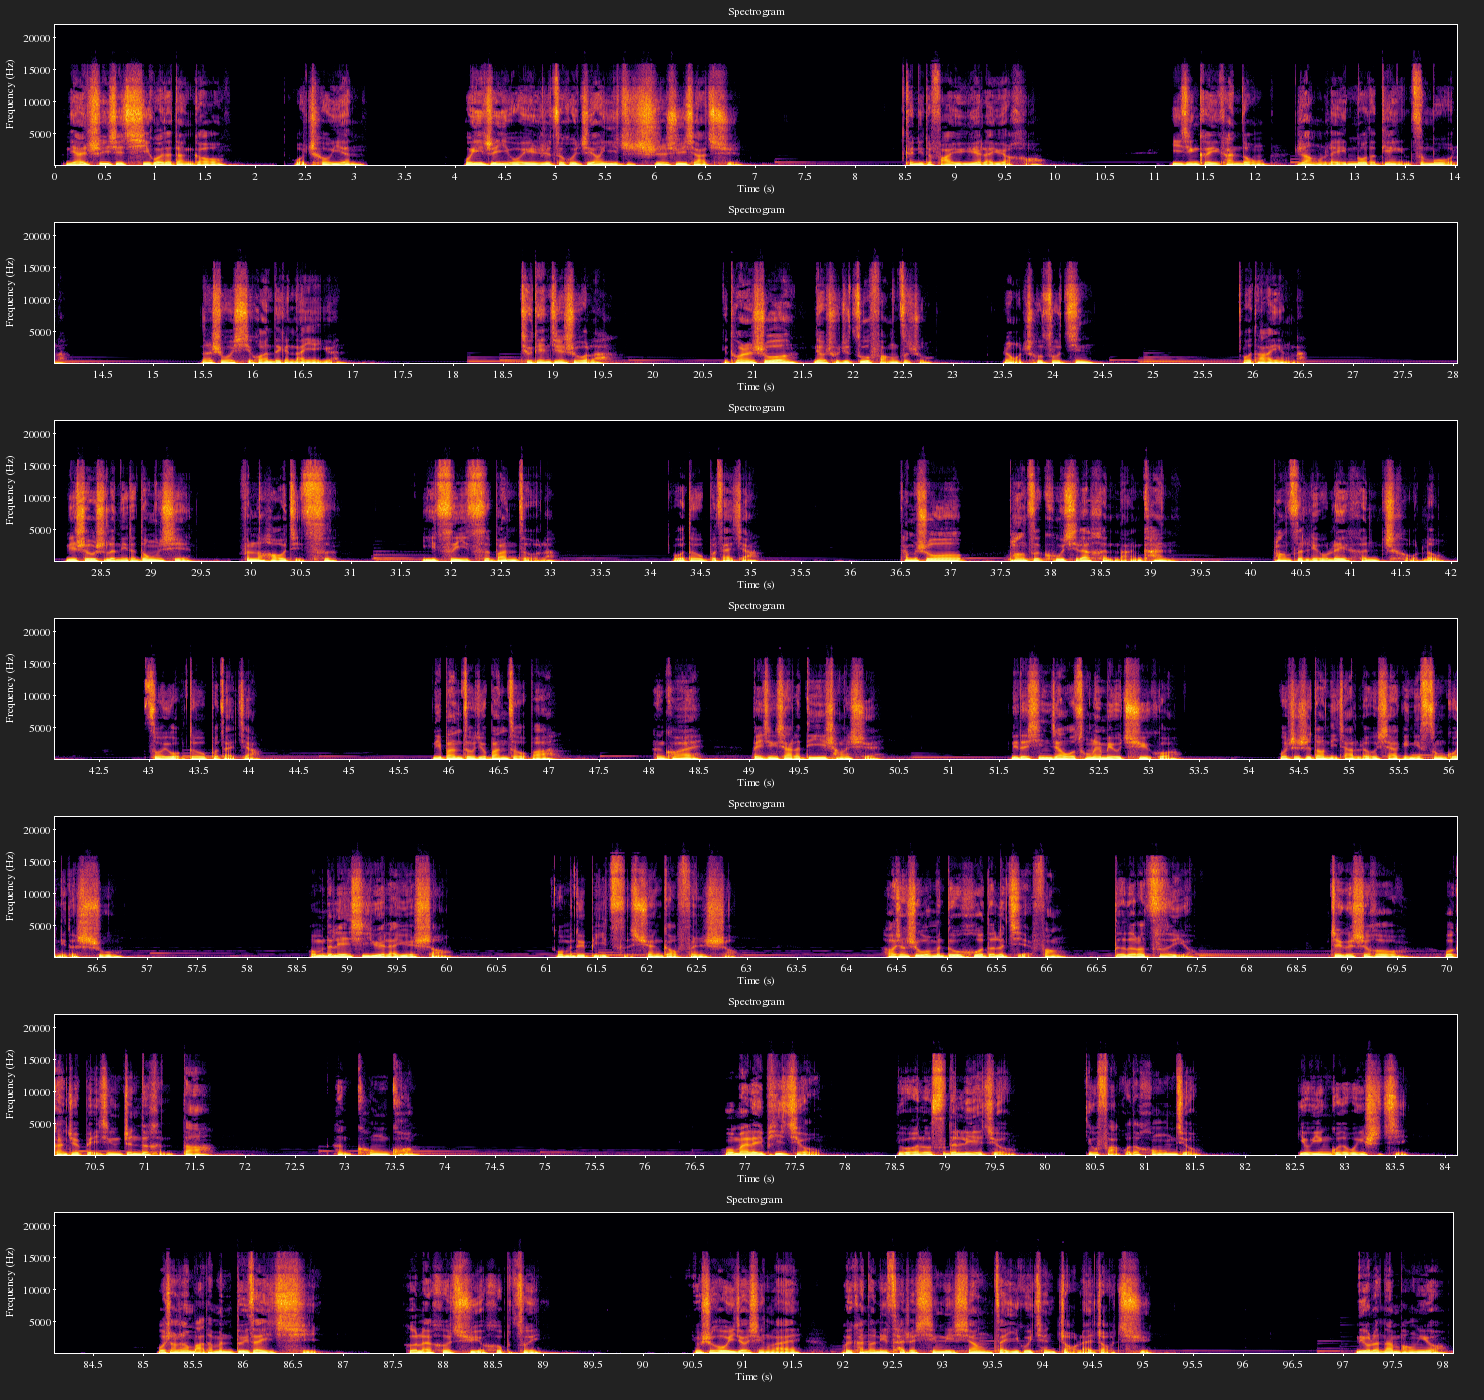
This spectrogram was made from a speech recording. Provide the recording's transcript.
你爱吃一些奇怪的蛋糕，我抽烟。我一直以为日子会这样一直持续下去。可你的法语越来越好，已经可以看懂让雷诺的电影字幕了。那是我喜欢的一个男演员。秋天结束了，你突然说你要出去租房子住，让我出租金。我答应了。你收拾了你的东西，分了好几次，一次一次搬走了。我都不在家。他们说，胖子哭起来很难看，胖子流泪很丑陋，所以我都不在家。你搬走就搬走吧。很快，北京下了第一场雪。你的新疆我从来没有去过。我只是到你家楼下给你送过你的书。我们的联系越来越少，我们对彼此宣告分手，好像是我们都获得了解放，得到了自由。这个时候，我感觉北京真的很大，很空旷。我买了一批酒，有俄罗斯的烈酒，有法国的红酒，有英国的威士忌。我常常把它们兑在一起，喝来喝去也喝不醉。有时候一觉醒来，会看到你踩着行李箱在衣柜前找来找去。你有了男朋友，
